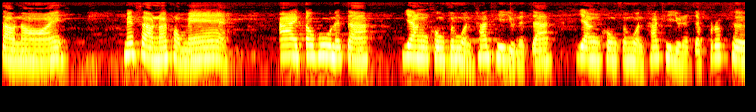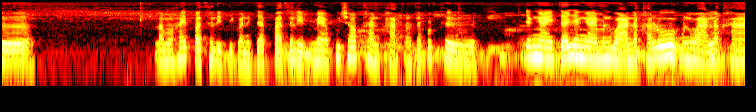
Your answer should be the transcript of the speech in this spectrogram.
สาวน้อย แม่สาวน้อยของแม่ อ้ายเต้าหู้นะจ๊ะ ยังคงสงวนท่าทีอยู่นะจ๊ะ ยังคงสงวนท่าทีอยู่นะจ๊ะพวกเธอ เรามาให้ปลาสลิดดีกว่านะจ๊ะปลาสลิดแมวผู้ชอบทานผักนะจ๊ะพวกเธอ ยังไงจ๊ะยังไงมันหวานหรอคะลูกมันหวานหรอคะ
